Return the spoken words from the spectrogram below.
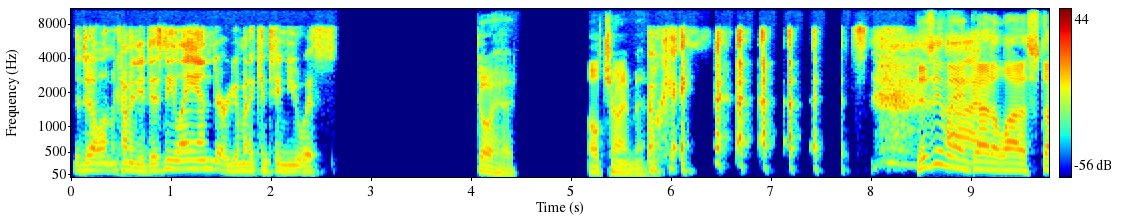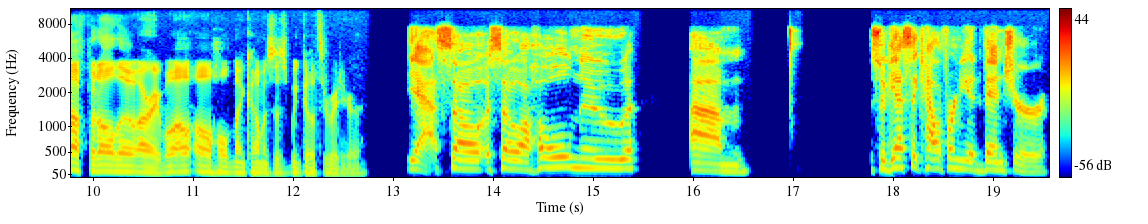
the development coming to Disneyland, or you want to continue with? Go ahead. I'll chime in. Okay. Disneyland uh, got a lot of stuff, but although all right, well, I'll, I'll hold my comments as we go through it here. yeah so so a whole new um so guests at california adventure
